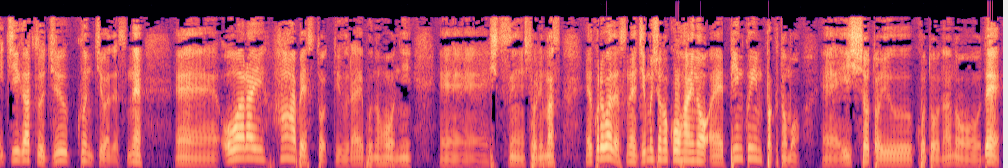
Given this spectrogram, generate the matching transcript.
1月19日はですね、えー、お笑いハーベストっていうライブの方に、えー、出演しております。えー、これはですね、事務所の後輩の、えピンクインパクトも、え一緒ということなので、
